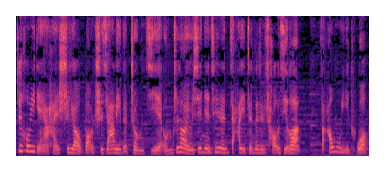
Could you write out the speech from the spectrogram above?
最后一点呀，还是要保持家里的整洁。我们知道有些年轻人家里真的是超级乱，杂物一坨，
